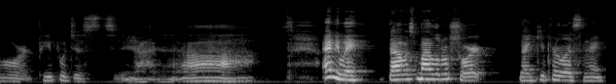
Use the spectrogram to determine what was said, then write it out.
Lord, people just ah. Anyway, that was my little short. Thank you for listening.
